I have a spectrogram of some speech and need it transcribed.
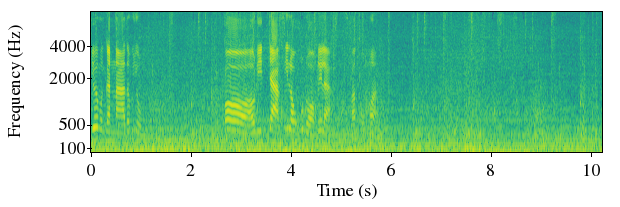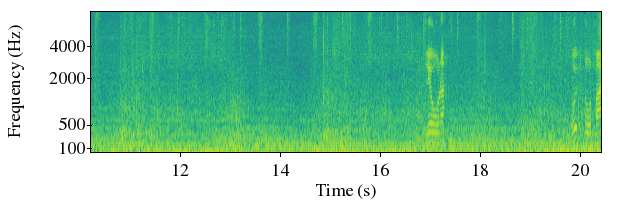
เยอะเหมือนกันนาท่านผู้ชม ก็เอาดินจากที่เราขุดออกนี่แหละ มาถมอะเร็วนะเฮ้ยโดนไม้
